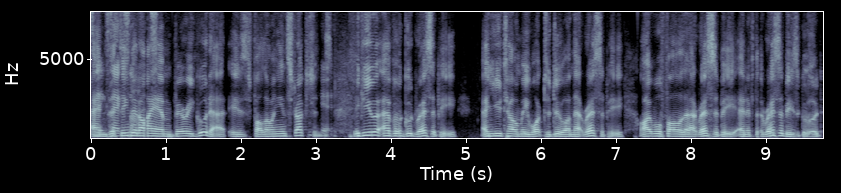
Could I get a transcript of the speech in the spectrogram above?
and the thing science. that I am very good at is following instructions. Yeah. If you have a good recipe, and you tell me what to do on that recipe, I will follow that recipe. And if the recipe is good,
